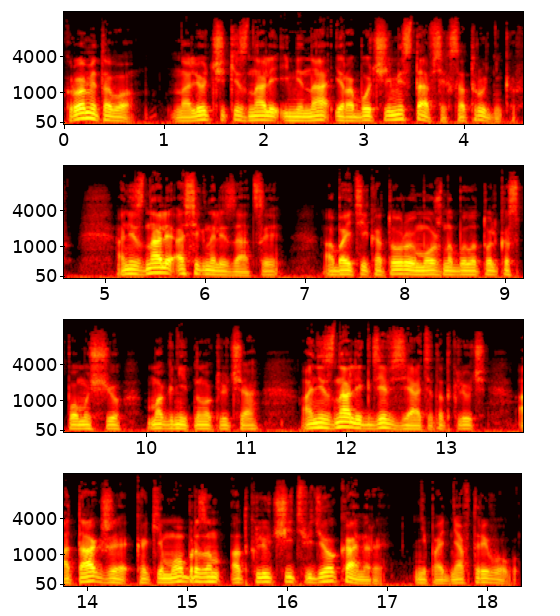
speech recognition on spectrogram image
Кроме того, налетчики знали имена и рабочие места всех сотрудников. Они знали о сигнализации – обойти которую можно было только с помощью магнитного ключа. Они знали, где взять этот ключ, а также, каким образом отключить видеокамеры, не подняв тревогу.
